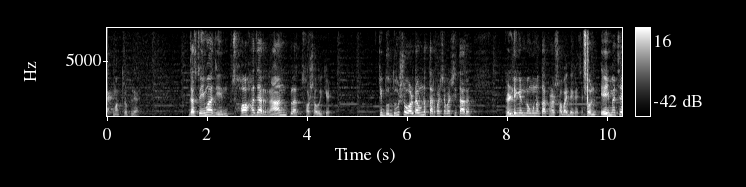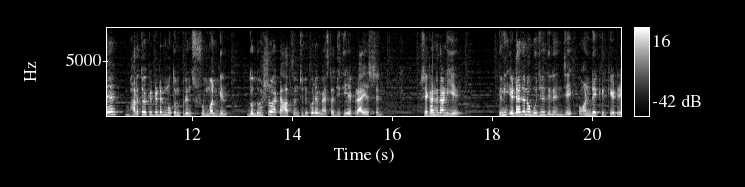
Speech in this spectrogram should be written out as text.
একমাত্র প্লেয়ার জাস্ট ইমাজিন ছ হাজার রান প্লাস ছশো উইকেট কি দুর্ধর্ষ অলরাউন্ডার তার পাশাপাশি তার ফিল্ডিংয়ের নমুনা তো আপনারা সবাই দেখেছেন। শোন, এই ম্যাচে ভারতীয় ক্রিকেটের নতুন প্রিন্স শুভমন গিল দুর্ধর্ষ একটা হাফ সেঞ্চুরি করে ম্যাচটা জিতিয়ে প্রায় এসছেন। সেখানে দাঁড়িয়ে তিনি এটা যেন বুঝিয়ে দিলেন যে ওয়ানডে ক্রিকেটে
